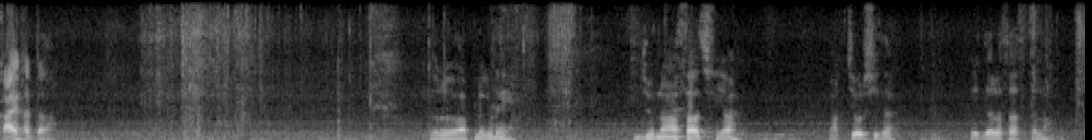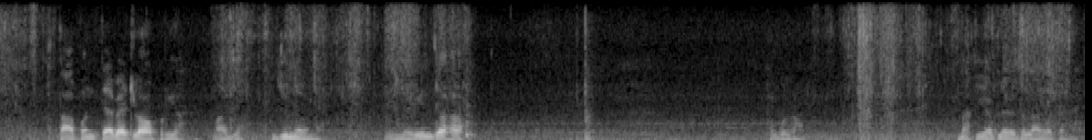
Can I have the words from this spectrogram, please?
काय खाता? तर आपल्याकडे जुना असाच या मागच्या वर्षीचा. हे जरासा असताना तर आपण त्या बॅटला वापरूया माझ्या जुन्या नवीन जहा बघा. बाकी आपल्याला तर लागत नाही.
